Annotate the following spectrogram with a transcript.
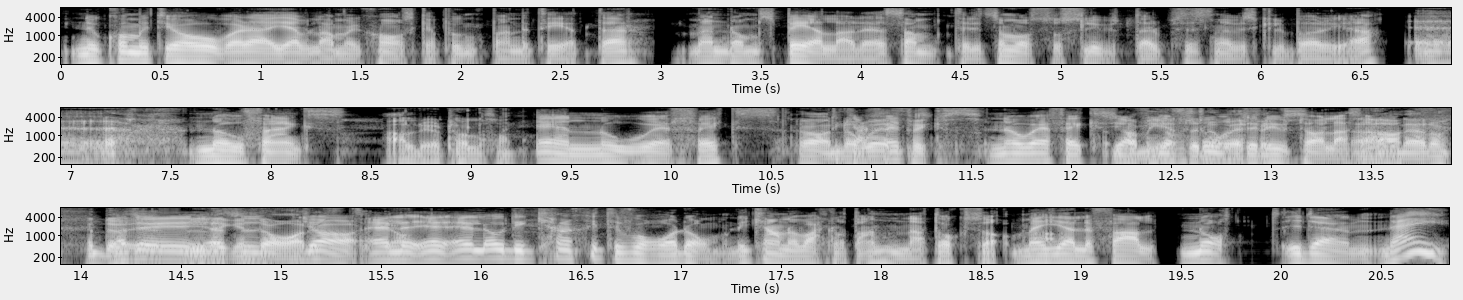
nu kommer inte jag ihåg vad det här jävla amerikanska punkbandet heter. Men de spelade samtidigt som oss och slutade precis när vi skulle börja. Eh, no thanks. Aldrig hört talas om. NOFX. Ja, NoFX. NoFX, jag, De jag förstår inte hur det uttalas. Ja, Ja. de- de Alltså, legendariskt. Ja, Ja. eller, eller och det kanske inte var dem. Det kan ha varit något annat också. Men i alla fall, något i den. Nej,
